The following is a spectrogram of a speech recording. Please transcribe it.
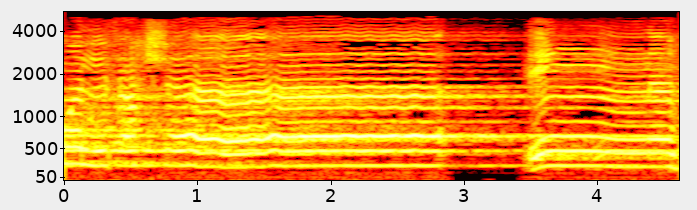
والفحشاء. إنه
